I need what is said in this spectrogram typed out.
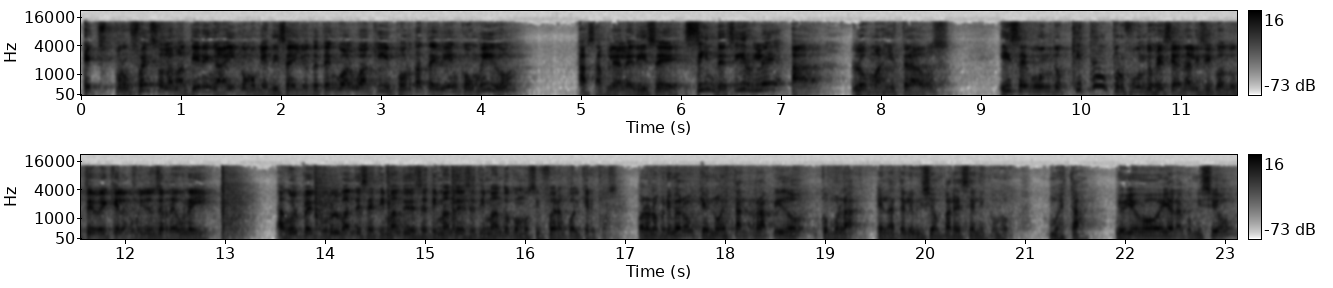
exprofeso la mantienen ahí como quien dice, yo te tengo algo aquí, pórtate bien conmigo. Asamblea le dice, sin decirle a los magistrados. Y segundo, ¿qué tan profundo es ese análisis cuando usted ve que la comisión se reúne y a golpe de curul van desetimando y desetimando y desetimando como si fuera cualquier cosa? Bueno, lo primero que no es tan rápido como en la televisión parece ni como, como está. Yo llego hoy a la comisión,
